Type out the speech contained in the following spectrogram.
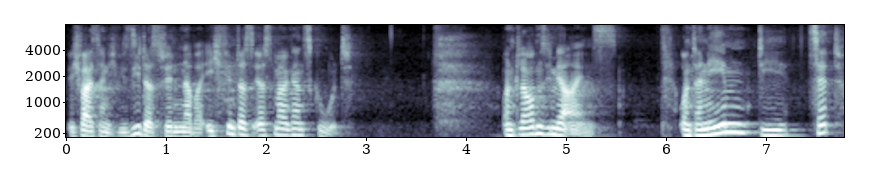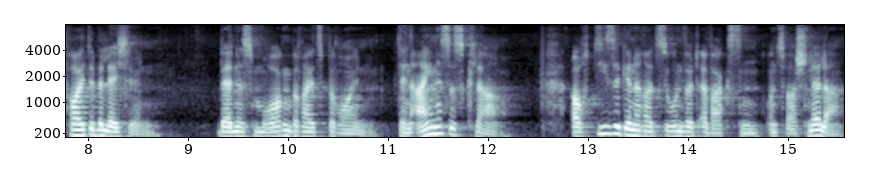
Ich weiß ja nicht, wie Sie das finden, aber ich finde das erstmal ganz gut. Und glauben Sie mir eins, Unternehmen, die Z heute belächeln, werden es morgen bereits bereuen. Denn eines ist klar, auch diese Generation wird erwachsen, und zwar schneller,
